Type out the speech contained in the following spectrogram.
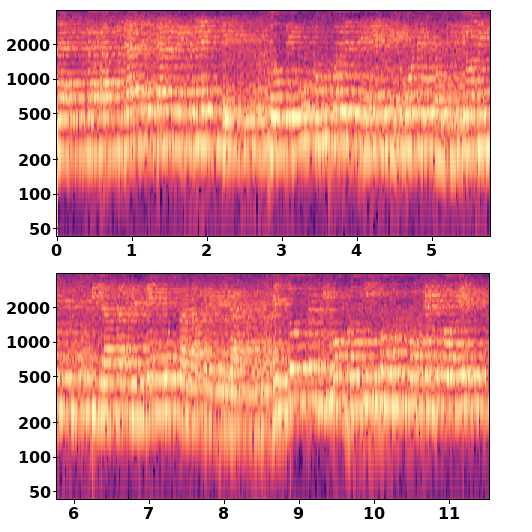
la discapacidad está reciente, donde uno puede tener mejores condiciones si las atendemos a la brevedad. Entonces mi compromiso muy concreto es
